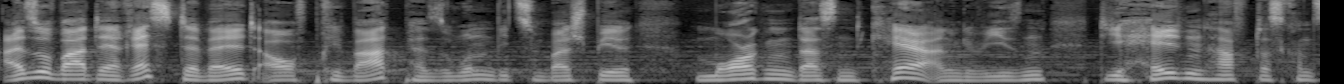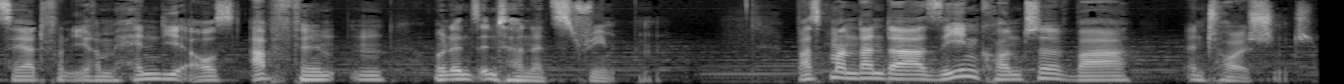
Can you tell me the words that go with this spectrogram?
Also war der Rest der Welt auf Privatpersonen wie zum Beispiel Morgan Doesn't Care angewiesen, die heldenhaft das Konzert von ihrem Handy aus abfilmten und ins Internet streamten. Was man dann da sehen konnte, war enttäuschend.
